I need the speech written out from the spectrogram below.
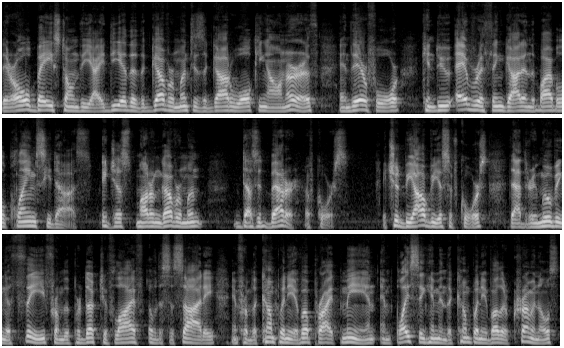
they're all based on the idea that the government is a God walking on earth and therefore can do everything God in the Bible claims he does. It just modern government does it better, of course. It should be obvious, of course, that removing a thief from the productive life of the society and from the company of upright men and placing him in the company of other criminals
